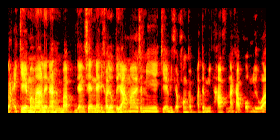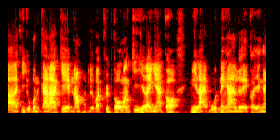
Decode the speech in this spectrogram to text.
หลายเกมมากๆเลยนะแบบอย่างเช่นเนี่ยที่เขายกตัวอย่างมาจะมีเกมที่เกี่ยวข้องกับ Atomic Huff นะครับผมหรือว่าที่อยู่บน Gala Game เนาะหรือว่า Crypto Monkey อะไรเงี้ยก็มีหลายบูธในงานเลย ก็ยังไง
